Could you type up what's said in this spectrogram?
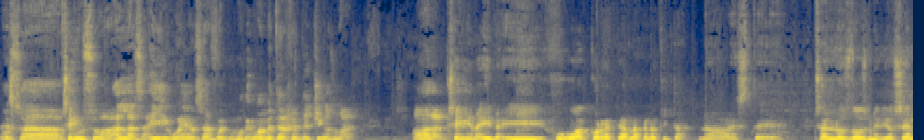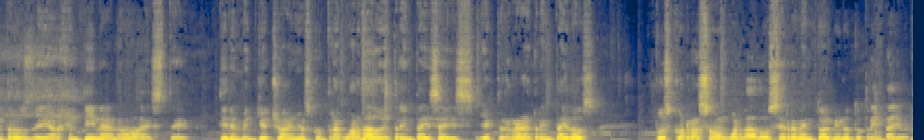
O sea, Sí. puso alas ahí, güey. O sea, fue como de voy a meter gente chinga su madre. Órale. Sí, y, y jugó a corretear la pelotita, ¿no? Este, o sea, los dos mediocentros de Argentina, ¿no? Este, tienen 28 años contra Guardado de 36 y Héctor Herrera de 32. Pues con razón, Guardado se reventó al minuto 38,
